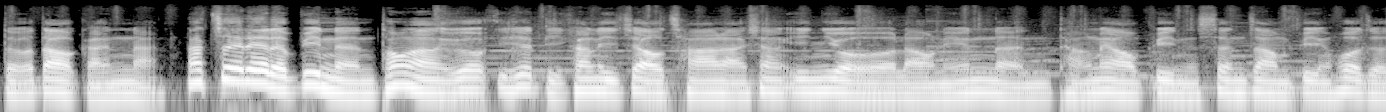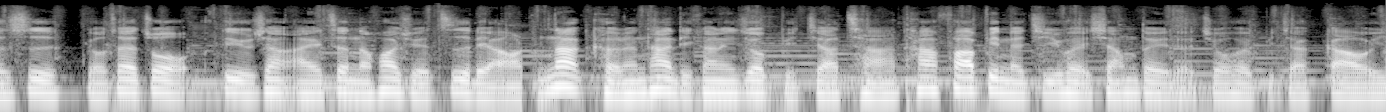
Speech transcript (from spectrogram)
得到感染，那这类的病人通常有一些抵抗力较差啦，像婴幼儿、老年人、糖尿病、肾脏病，或者是有在做，例如像癌症的化学治疗，那可能他抵抗力就比较差，他发病的机会相对的就会比较高一。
